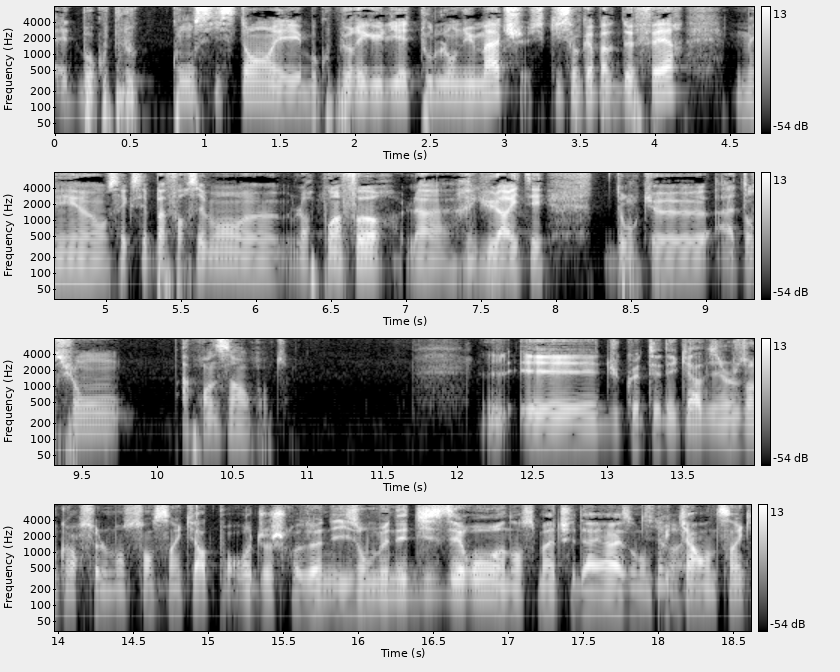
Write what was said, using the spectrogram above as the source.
être beaucoup plus consistant et beaucoup plus régulier tout le long du match, ce qu'ils sont capables de faire, mais euh, on sait que c'est pas forcément euh, leur point fort, la régularité. Donc euh, attention à prendre ça en compte. Et du côté des Cardinals, encore seulement 105 yards pour Josh Rosen. Ils ont mené 10-0 hein, dans ce match et derrière ils en ont pris vrai. 45.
